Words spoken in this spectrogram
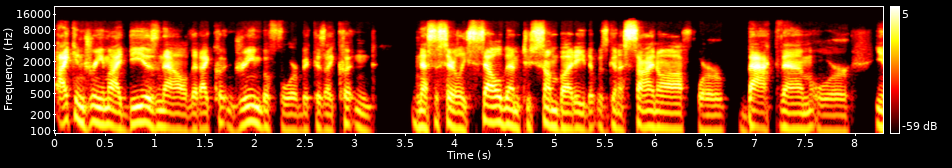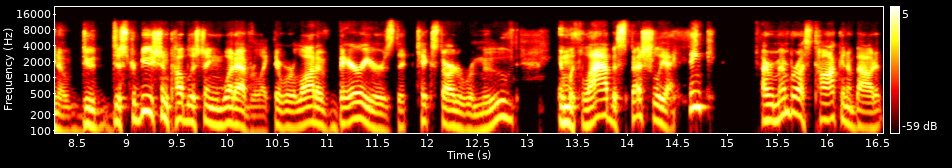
I can dream ideas now that I couldn't dream before because I couldn't necessarily sell them to somebody that was going to sign off or back them or you know do distribution publishing whatever. Like there were a lot of barriers that kickstarter removed. And with lab especially i think i remember us talking about it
